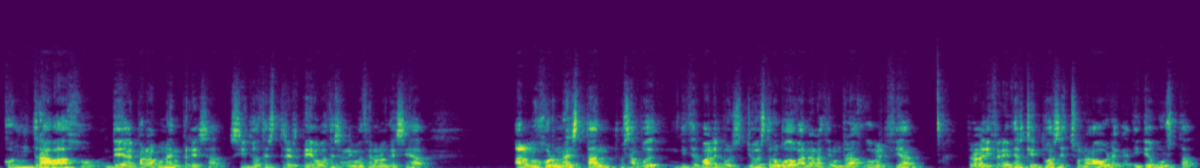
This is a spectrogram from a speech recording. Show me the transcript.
con un trabajo de, para alguna empresa, si tú haces 3D o haces animación o lo que sea, a lo mejor no es tanto, o sea, dices, vale, pues yo esto lo puedo ganar haciendo un trabajo comercial, pero la diferencia es que tú has hecho una obra que a ti te gusta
